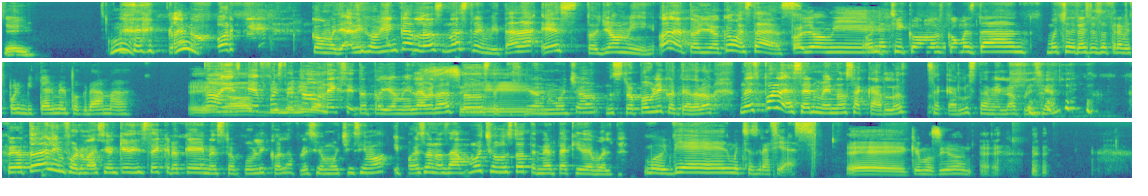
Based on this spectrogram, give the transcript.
Yay. claro, porque, como ya dijo bien Carlos, nuestra invitada es Toyomi. Hola Toyo, ¿cómo estás? Toyomi. Hola chicos, ¿cómo están? Muchas gracias otra vez por invitarme al programa. Eh, no, y es que fuiste todo un éxito, Toyomi. La verdad, todos te quisieron mucho. Nuestro público te adoró. No es por hacer menos a Carlos, a Carlos también lo aprecian. Pero toda la información que diste, creo que nuestro público la apreció muchísimo y por eso nos da mucho gusto tenerte aquí de vuelta. Muy bien, muchas gracias. ¡Eh! ¡Qué emoción!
